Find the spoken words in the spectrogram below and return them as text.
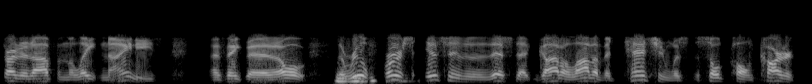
started off in the late '90s. I think that oh, the real first incident of this that got a lot of attention was the so-called Carter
